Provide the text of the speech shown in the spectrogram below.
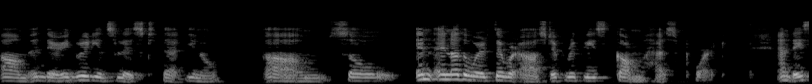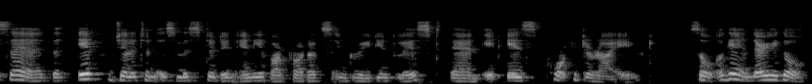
um, in their ingredients list that you know um, so in, in other words they were asked if wrigley's gum has pork. And they said that if gelatin is listed in any of our products ingredient list then it is pork derived. So again there you go.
